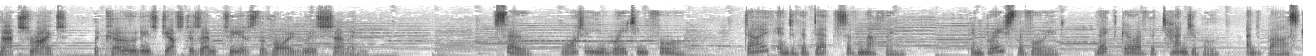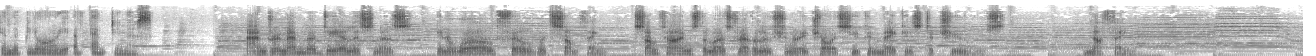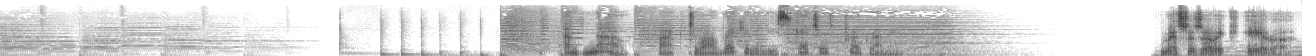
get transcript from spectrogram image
That's right, the code is just as empty as the void we're selling. So, what are you waiting for? Dive into the depths of nothing. Embrace the void, let go of the tangible, and bask in the glory of emptiness. And remember, dear listeners, in a world filled with something, sometimes the most revolutionary choice you can make is to choose nothing. And now, back to our regularly scheduled programming. Mesozoic Era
